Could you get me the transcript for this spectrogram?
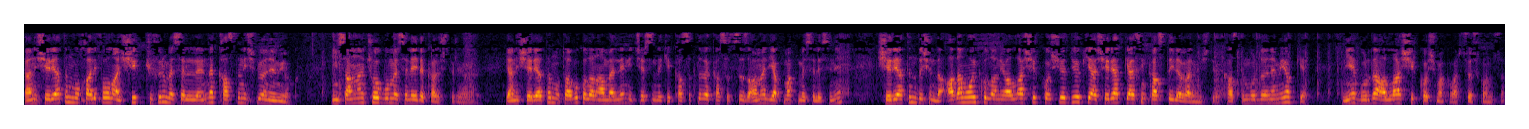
Yani şeriatın muhalife olan şirk, küfür meselelerinde kastın hiçbir önemi yok. İnsanlar çoğu bu meseleyi de karıştırıyorlar. Yani şeriata mutabık olan amellerin içerisindeki kasıtlı ve kasıtsız amel yapmak meselesini şeriatın dışında adam oy kullanıyor, Allah şirk koşuyor diyor ki ya şeriat gelsin kastıyla vermiş diyor. Kastın burada önemi yok ki. Niye? Burada Allah'a şirk koşmak var söz konusu.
